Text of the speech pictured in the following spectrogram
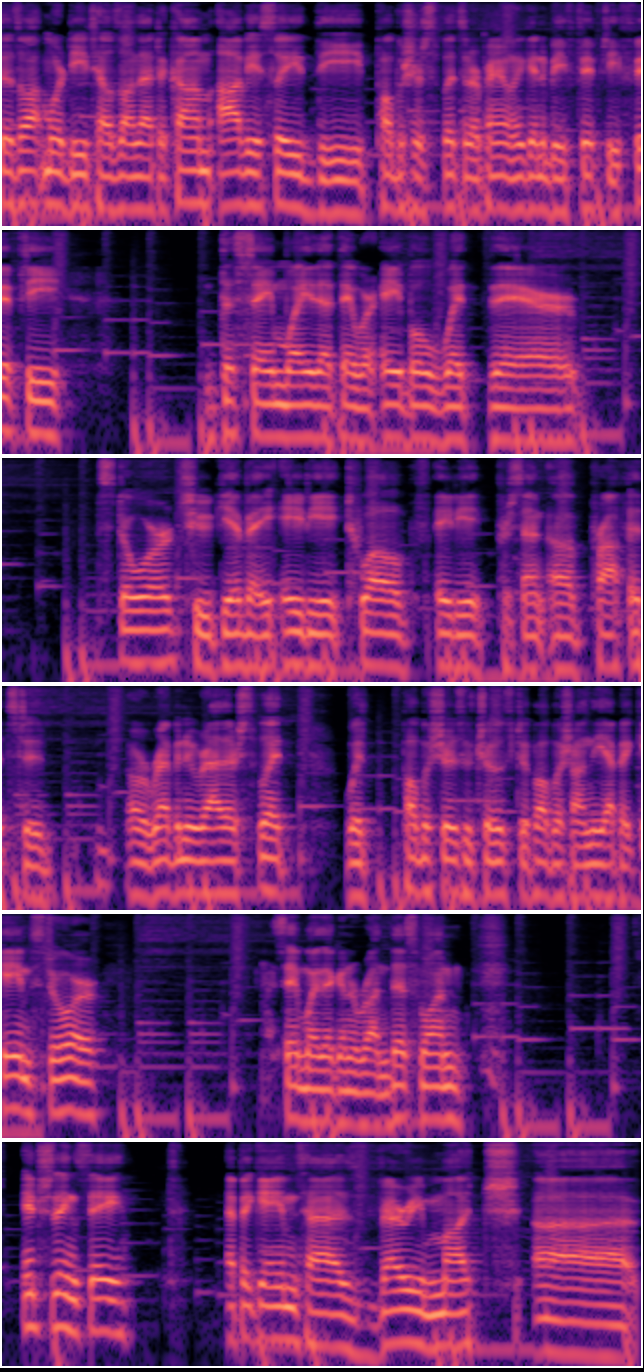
there's a lot more details on that to come. Obviously, the publisher splits are apparently going to be 50 50 the same way that they were able with their store to give a 88 12 88% of profits to or revenue rather split with publishers who chose to publish on the Epic Game Store. Same way they're going to run this one. Interesting to see. Epic Games has very much uh,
